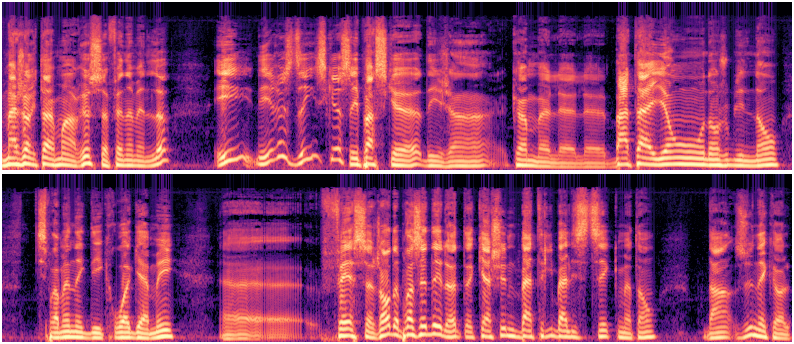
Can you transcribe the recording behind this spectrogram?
majoritairement russe, ce phénomène-là. Et les Russes disent que c'est parce que des gens comme le bataillon, dont j'oublie le nom, qui se promène avec des croix gammées, euh, fait ce genre de procédé-là, de cacher une batterie balistique, mettons, dans une école.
